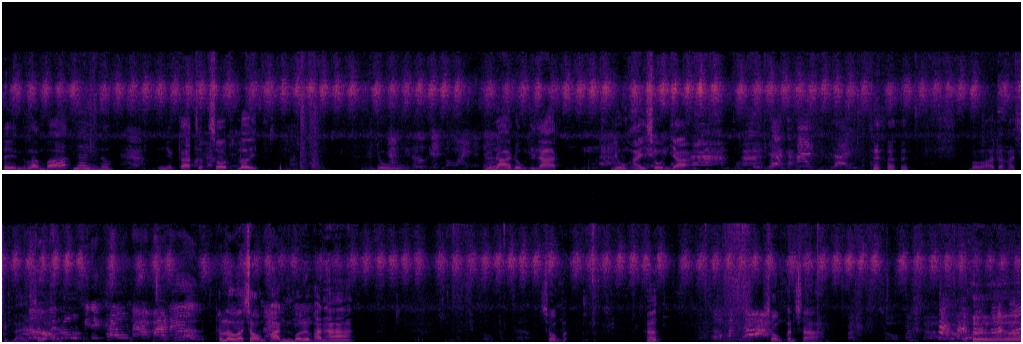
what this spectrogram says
เทงลำบากไงเนาะบรรยากาศสดๆเลย อยู่อยู่หน้าดงหิราชอยู่ไหโซนย่าง อยากจะห้ากินไหล บอกว่าต้องห้าสิบหลายเชอะโลดมีได้เข้าหนามาเด้อถ้าเราว่าสองพันบ่หรือพันห้าสองพันฮะสองพันสามสองพันสามสองพันสามเออ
